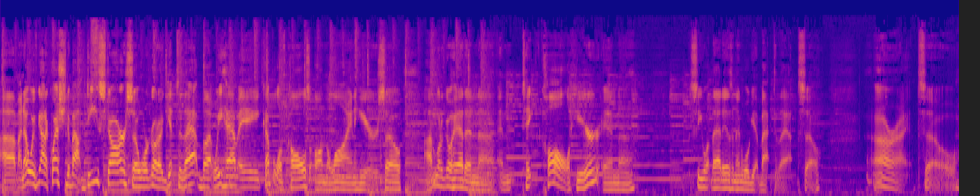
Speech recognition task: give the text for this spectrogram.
Um, I know we've got a question about D Star, so we're going to get to that, but we have a couple of calls on the line here. So I'm going to go ahead and uh, and take the call here and uh, see what that is, and then we'll get back to that. So, all right. So,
